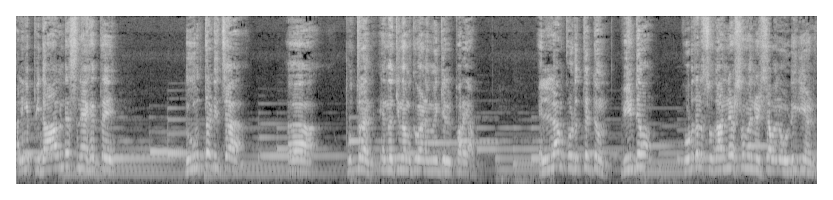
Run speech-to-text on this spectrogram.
അല്ലെങ്കിൽ പിതാവിന്റെ സ്നേഹത്തെ ദൂർത്തടിച്ച പുത്രൻ എന്നൊക്കെ നമുക്ക് വേണമെങ്കിൽ പറയാം. എല്ലാം കൊടുത്തിട്ടും വീണ്ടും കൂടുതൽ സുഖാന്വേഷണം അന്വേഷിച്ച് അവൻ ഓടുകയാണ്.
